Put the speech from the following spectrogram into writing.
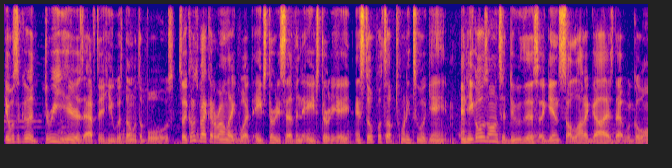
It was a good three years after he was done with the Bulls. So he comes back at around like what, age 37, age 38, and still puts up 22 a game. And he goes on to do this against a lot of guys that would go on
